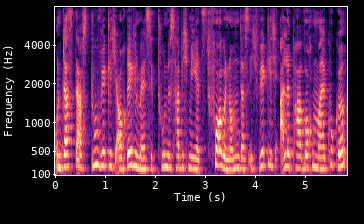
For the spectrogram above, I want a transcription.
Und das darfst du wirklich auch regelmäßig tun. Das habe ich mir jetzt vorgenommen, dass ich wirklich alle paar Wochen mal gucke.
